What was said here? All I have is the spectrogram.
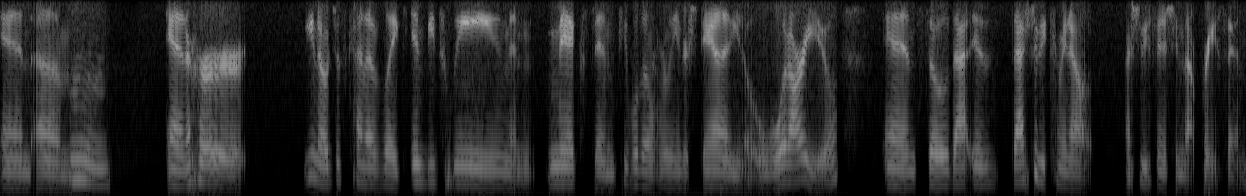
and um, Mm. and her you know just kind of like in between and mixed and people don't really understand you know what are you and so that is that should be coming out i should be finishing that pretty soon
